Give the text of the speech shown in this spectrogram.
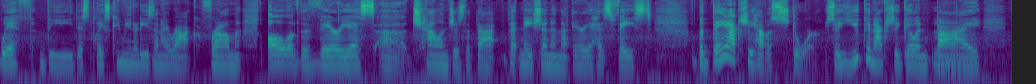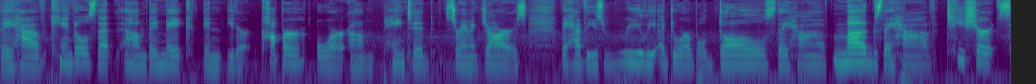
with the displaced communities in Iraq from all of the various uh, challenges that, that that nation and that area has faced. But they actually have a store, so you can actually go and buy. They have candles that um, they make in either copper or um, painted ceramic jars. They have these really adorable dolls. They have mugs. They have T-shirts.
